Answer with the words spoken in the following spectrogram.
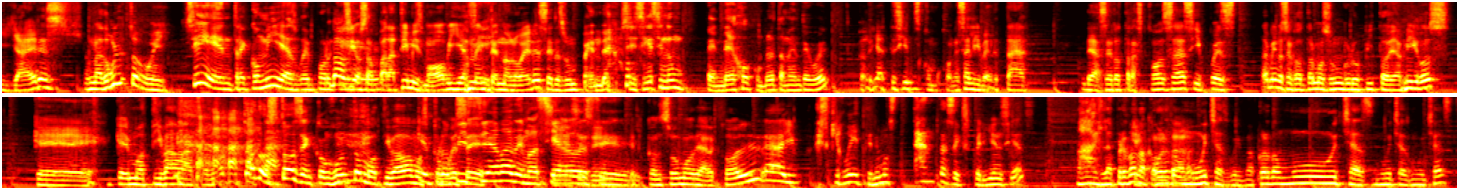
y ya eres un adulto, güey. Sí, entre comillas, güey, porque... No, sí, o sea, para ti mismo, obviamente no lo eres, eres un pendejo. Sí, sigue siendo un pendejo completamente, güey. Pero ya te sientes como con esa libertad de hacer otras cosas y pues también nos encontramos un grupito de amigos que, que motivaba, como todos, todos en conjunto motivábamos Que como ese... propiciaba demasiado Sí, sí, este... El consumo de alcohol. Ay, es que, güey, tenemos tantas experiencias. Ay, la prueba me acuerdo contar. muchas, güey. Me acuerdo muchas, muchas, muchas.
